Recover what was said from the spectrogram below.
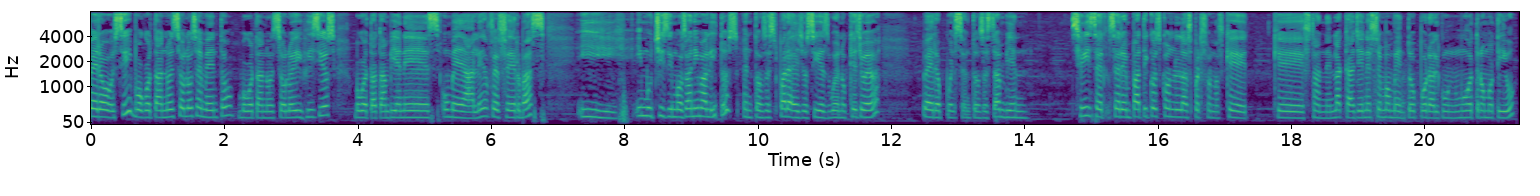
pero sí, Bogotá no es solo cemento, Bogotá no es solo edificios, Bogotá también es humedales, reservas y, y muchísimos animalitos, entonces para ellos sí es bueno que llueva, pero pues entonces también sí, ser, ser empáticos con las personas que, que están en la calle en este momento por algún u otro motivo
